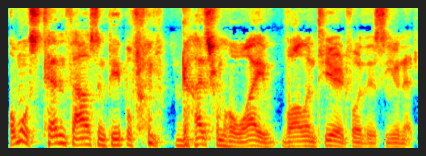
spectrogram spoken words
Almost 10,000 people from guys from Hawaii volunteered for this unit,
